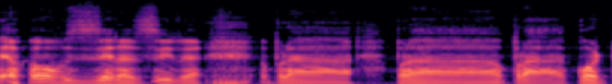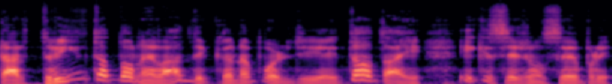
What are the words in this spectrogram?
vamos dizer assim, né? Para cortar 30 toneladas de cana por dia. Então tá aí. E que sejam sempre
